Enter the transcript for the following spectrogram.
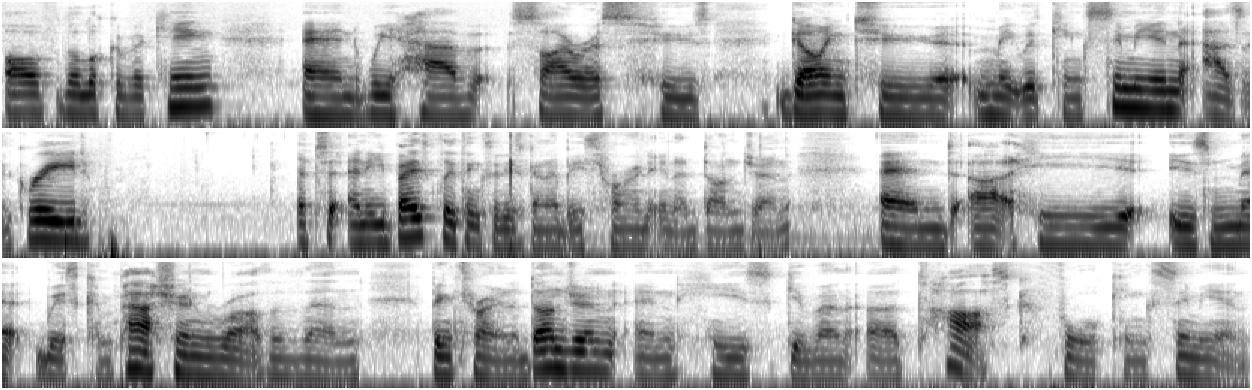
of The Look of a King, and we have Cyrus who's going to meet with King Simeon as agreed and he basically thinks that he's going to be thrown in a dungeon, and uh, he is met with compassion rather than being thrown in a dungeon, and he's given a task for King Simeon.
